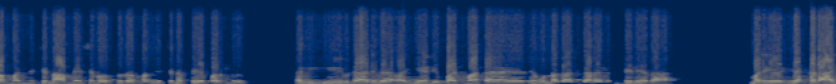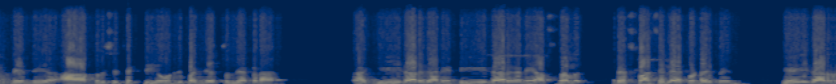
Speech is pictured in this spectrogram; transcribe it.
సంబంధించి నామినేషన్ వర్క్ సంబంధించిన పేపర్లు అవి ఈ గారి ఏ డిపార్ట్మెంట్ అనేది ఉన్నతాధికారులకు తెలియదా? మరి ఎక్కడ ఆగిపోయింది? ఆ అదృశ్య శక్తి ఎవరిది పనిచేస్తుంది అక్కడ? ఈఈ ఈ గారు కానీ డిఈ గారు కానీ అసలు రెస్పాన్సే లేకుండా అయిపోయింది. ఏఈ గారు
